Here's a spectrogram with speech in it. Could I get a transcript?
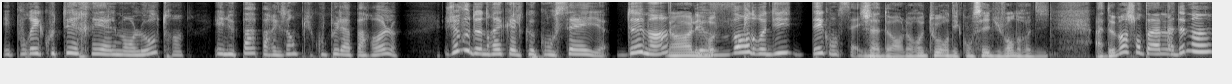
Et pour écouter réellement l'autre et ne pas, par exemple, lui couper la parole. Je vous donnerai quelques conseils demain, Oh, les le re- vendredi des conseils. J'adore le retour des conseils du vendredi. À demain, Chantal. À demain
